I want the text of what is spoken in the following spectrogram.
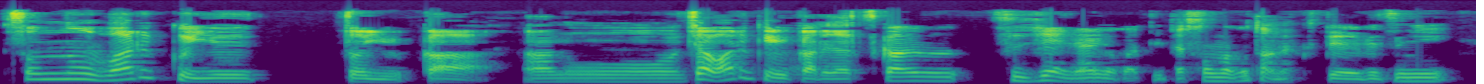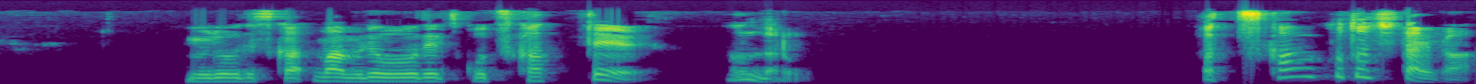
その悪く言うというか、あのー、じゃあ悪く言うから使う筋合いないのかって言ったらそんなことはなくて、別に無料で使、まあ無料でこう使って、なんだろう。まあ、使うこと自体が、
